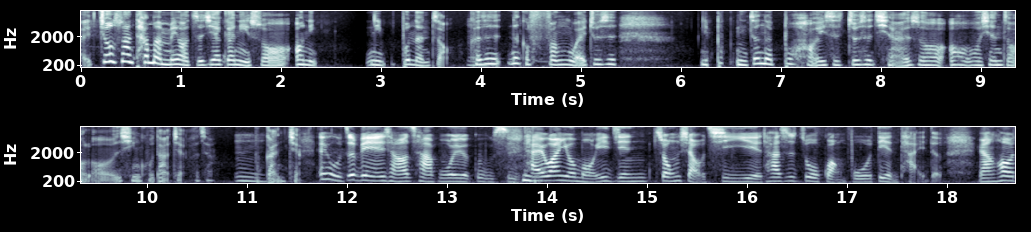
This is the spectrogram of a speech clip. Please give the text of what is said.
哎，就算他们没有直接跟你说哦，你你不能走，可是那个氛围就是。你不，你真的不好意思，就是起来的时候哦，我先走了，辛苦大家了，这样，嗯，不敢讲。哎、欸，我这边也想要插播一个故事。台湾有某一间中小企业，它是做广播电台的。然后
